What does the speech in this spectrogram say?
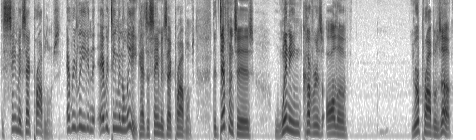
The same exact problems. Every league and every team in the league has the same exact problems. The difference is winning covers all of your problems up,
